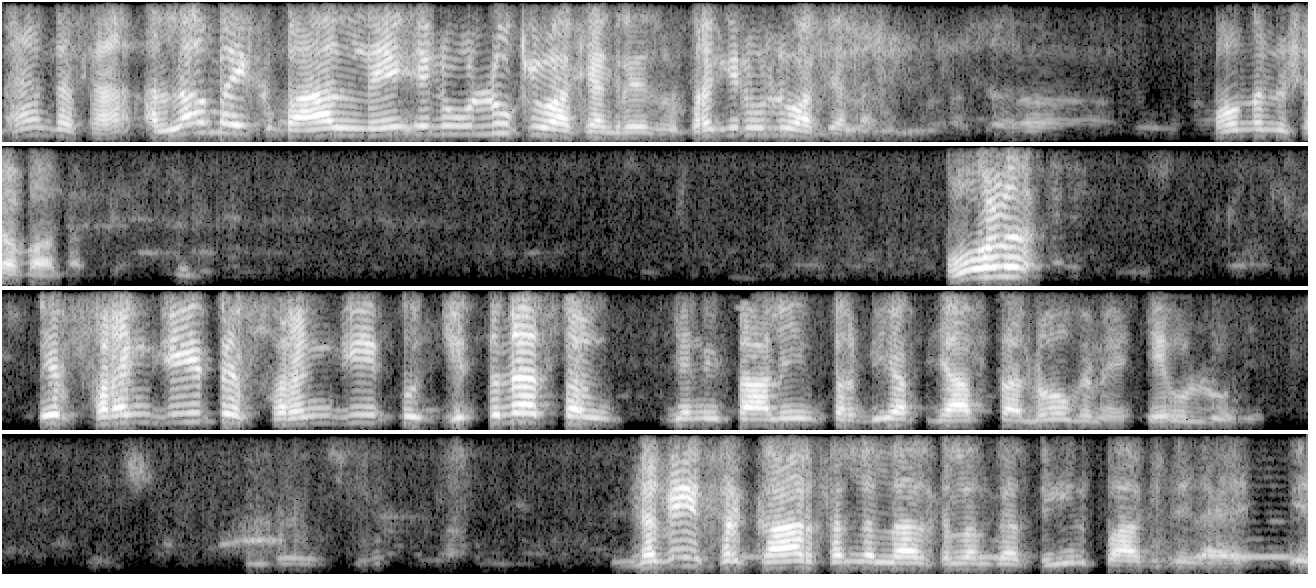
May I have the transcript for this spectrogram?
میں دسا علامہ اقبال نے یہ الو کیوں آخیا انگریز نے فرنگی نے الو آخیا اللہ ہوں مینو شہباز آخیا ہوں یہ فرنگی تے فرنگی تو جتنا تل یعنی تعلیم تربیت یافتہ لوگ نے یہ الو نے نبی سرکار صلی اللہ علیہ وسلم کا دین پاک جو ہے یہ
